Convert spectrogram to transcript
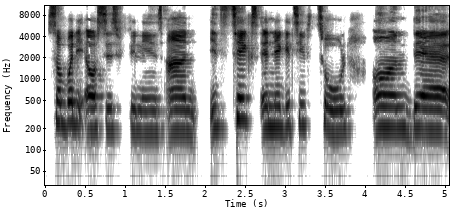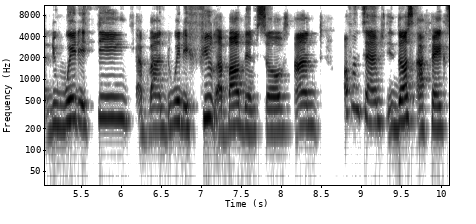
somebody else's feelings and it takes a negative toll on their the way they think about the way they feel about themselves and oftentimes it does affect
